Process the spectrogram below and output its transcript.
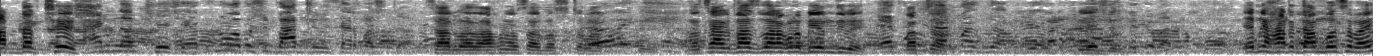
আট দাঁত শেষ? চার চার এখনও চার পাঁচটা বাদ না চার পাঁচ বার এখনও বিয়ান দিবে? বাচ্চা দিবে। এমনি হাটের দাম বলছে ভাই?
